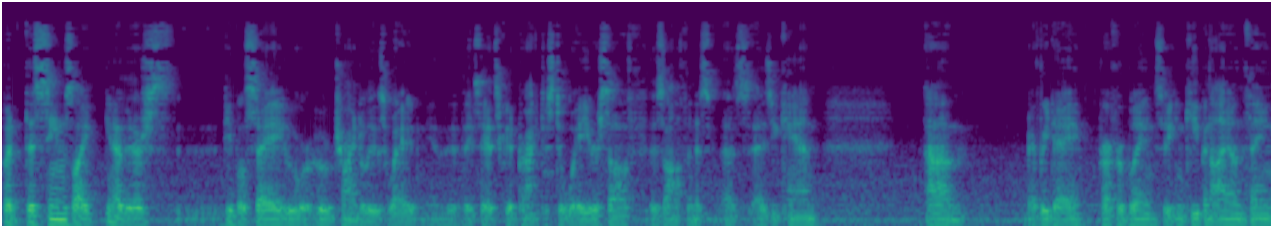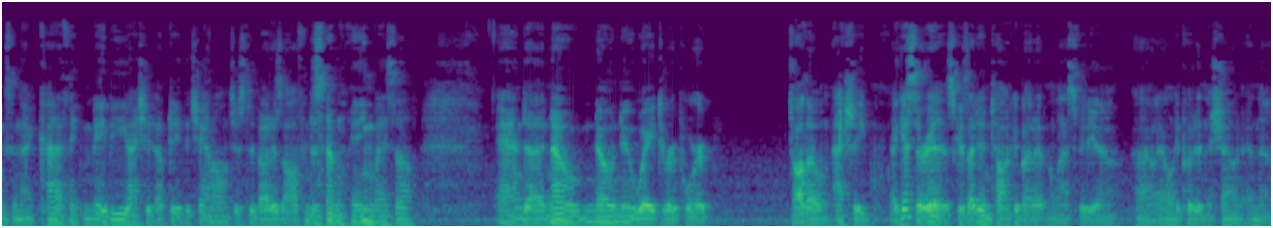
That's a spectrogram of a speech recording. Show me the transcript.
But this seems like you know there's people say who are, who are trying to lose weight, you know, they say it's good practice to weigh yourself as often as, as, as you can, um, every day, preferably, so you can keep an eye on things. And I kind of think maybe I should update the channel just about as often as I'm weighing myself. And uh, no, no new weight to report. Although, actually, I guess there is because I didn't talk about it in the last video. Uh, I only put it in the show in the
